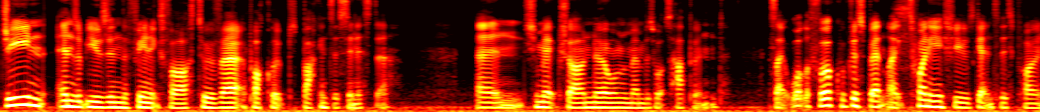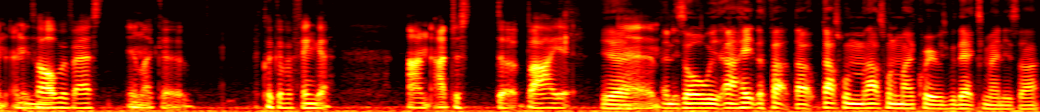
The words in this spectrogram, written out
Jean ends up using the Phoenix Force to avert Apocalypse back into Sinister, and she makes sure no one remembers what's happened. It's like, what the fuck? We've just spent like 20 issues getting to this point, and it's Mm. all reversed in like a, a click of a finger, and I just don't buy it. Yeah, Um, and it's always. I hate the fact that that's one. That's one of my queries with the X Men is that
